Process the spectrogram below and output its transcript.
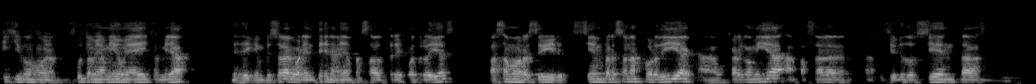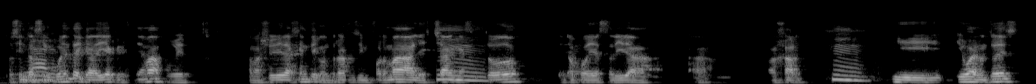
Y dijimos, bueno, justo mi amigo me había dicho, mira, desde que empezó la cuarentena, habían pasado 3, 4 días, pasamos a recibir 100 personas por día a buscar comida, a pasar a, recibir 200, 250 y cada día crecía más, porque la mayoría de la gente con trabajos informales, changas y mm. todo, no podía salir a, bajar. Mm. Y, bueno, entonces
